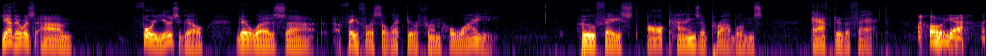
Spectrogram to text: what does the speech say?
Yeah, there was um, four years ago. There was uh, a faithless elector from Hawaii who faced all kinds of problems after the fact. Oh yeah.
